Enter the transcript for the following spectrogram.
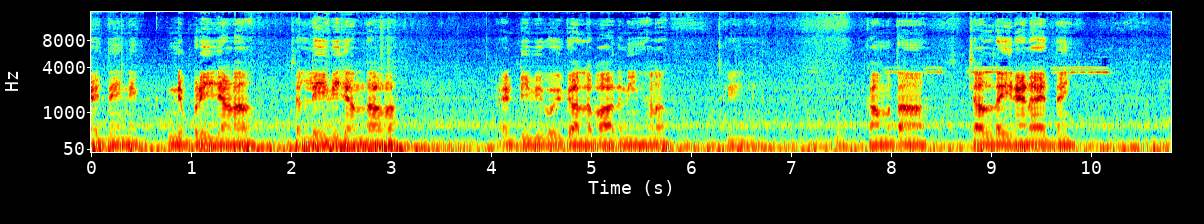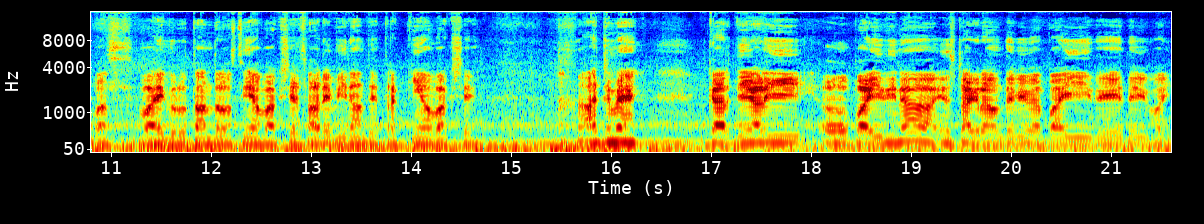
ਏਦਾਂ ਹੀ ਨਿ- ਨਿਬੜੀ ਜਾਣਾ, ਚੱਲੀ ਵੀ ਜਾਂਦਾ ਵਾ। ਐਡੀ ਵੀ ਕੋਈ ਗੱਲਬਾਤ ਨਹੀਂ, ਹਨਾ? ਕਿ ਕੰਮ ਤਾਂ ਚੱਲਦਾ ਹੀ ਰਹਿਣਾ ਇਦਾਂ ਹੀ। ਬਸ ਵਾਹਿਗੁਰੂ ਤੰਦਰੁਸਤੀਆਂ ਬਖਸ਼ੇ, ਸਾਰੇ ਵੀਰਾਂ ਤੇ ਤਰੱਕੀਆਂ ਬਖਸ਼ੇ। ਅੱਜ ਮੈਂ ਕਰਜ਼ੇ ਵਾਲੀ ਉਹ ਪਾਈ ਸੀ ਨਾ ਇੰਸਟਾਗ੍ਰam ਤੇ ਵੀ ਮੈਂ ਪਾਈ, ਤੇ ਤੇ ਵੀ ਪਾਈ।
